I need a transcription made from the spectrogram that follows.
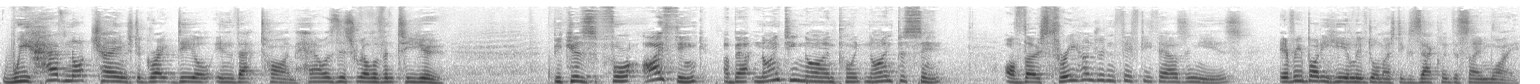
We have not changed a great deal in that time. How is this relevant to you? Because for, I think, about 99.9% of those 350,000 years, everybody here lived almost exactly the same way.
